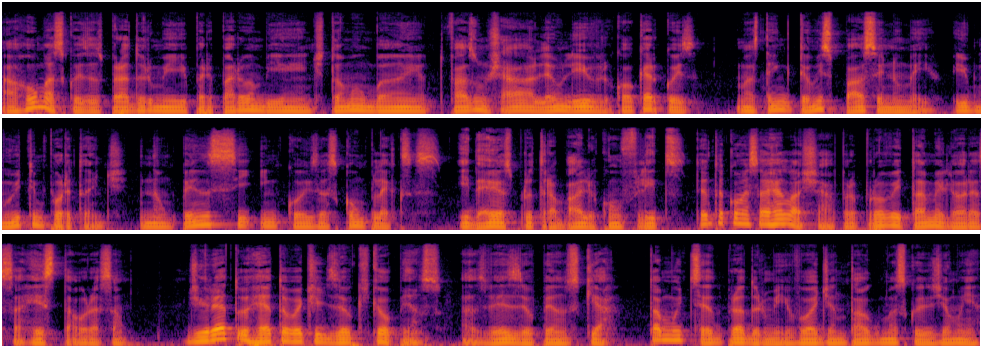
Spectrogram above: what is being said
arruma as coisas para dormir, prepara o ambiente, toma um banho, faz um chá, lê um livro, qualquer coisa. Mas tem que ter um espaço aí no meio. E muito importante, não pense em coisas complexas. Ideias para o trabalho, conflitos. Tenta começar a relaxar para aproveitar melhor essa restauração. Direto e reto eu vou te dizer o que, que eu penso. Às vezes eu penso que, ah, tá muito cedo para dormir, vou adiantar algumas coisas de amanhã.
